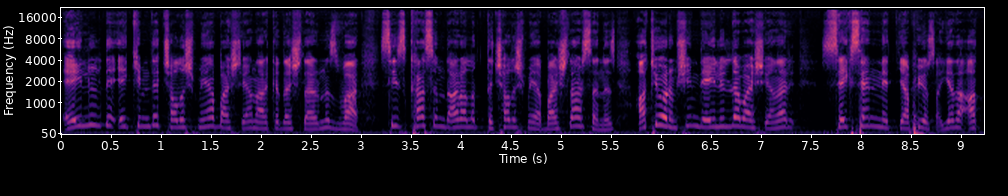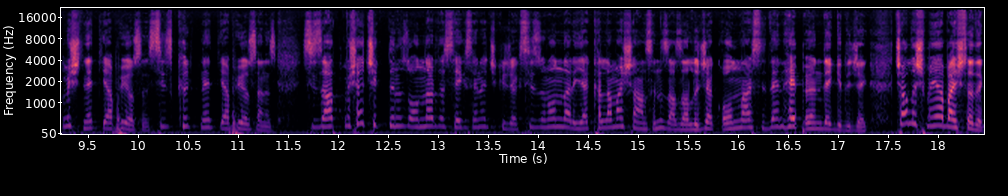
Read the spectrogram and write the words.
Eylül'de, Ekim'de çalışmaya başlayan arkadaşlarınız var. Siz Kasım'da, Aralık'ta çalışmaya başlarsanız atıyorum şimdi Eylül'de başlayanlar 80 net yapıyorsa ya da 60 net yapıyorsa siz 40 net yapıyorsanız siz 60'a çıktınız onlar da 80'e çıkacak. Sizin onları yakalama şansınız azalacak. Onlar sizden hep önde gidecek. Çalışmaya başladık.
